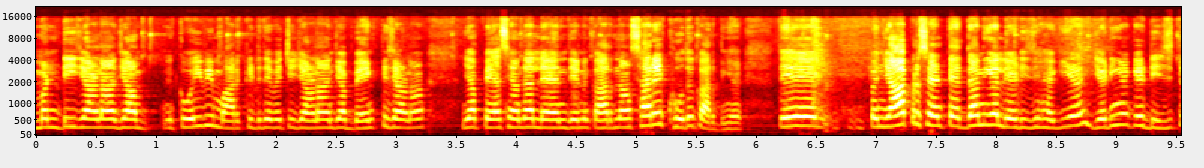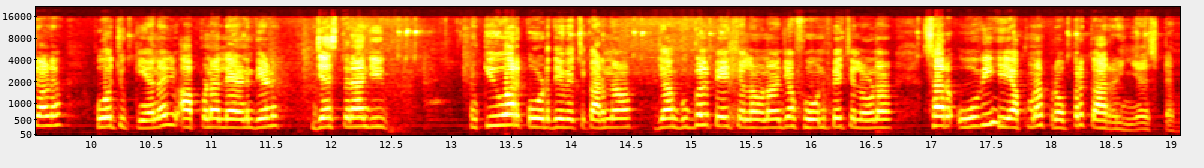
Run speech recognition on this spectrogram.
ਮੰਡੀ ਜਾਣਾ ਜਾਂ ਕੋਈ ਵੀ ਮਾਰਕੀਟ ਦੇ ਵਿੱਚ ਜਾਣਾ ਜਾਂ ਬੈਂਕ ਜਾਣਾ ਜਾਂ ਪੈਸਿਆਂ ਦਾ ਲੈਣ ਦੇਣ ਕਰਨਾ, ਸਾਰੇ ਖੁਦ ਕਰਦੀਆਂ ਤੇ 50% ਇਦਾਂ ਦੀਆਂ ਲੇਡੀਜ਼ ਹੈਗੀਆਂ, ਜਿਹੜੀਆਂ ਕਿ ਡਿਜੀਟਲ ਹੋ ਚੁੱਕੀਆਂ ਨੇ, ਆਪਣਾ ਲੈਣ ਦੇਣ ਜਿਸ ਤਰ੍ਹਾਂ ਜੀ ਕਿਊ ਆਰ ਕੋਡ ਦੇ ਵਿੱਚ ਕਰਨਾ ਜਾਂ ਗੂਗਲ ਪੇ ਚਲਾਉਣਾ ਜਾਂ ਫੋਨ ਪੇ ਚਲਾਉਣਾ, ਸਰ, ਉਹ ਵੀ ਇਹ ਆਪਣਾ ਪ੍ਰੋਪਰ ਕਰ ਰਹੀਆਂ ਇਸ ਟਾਈਮ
